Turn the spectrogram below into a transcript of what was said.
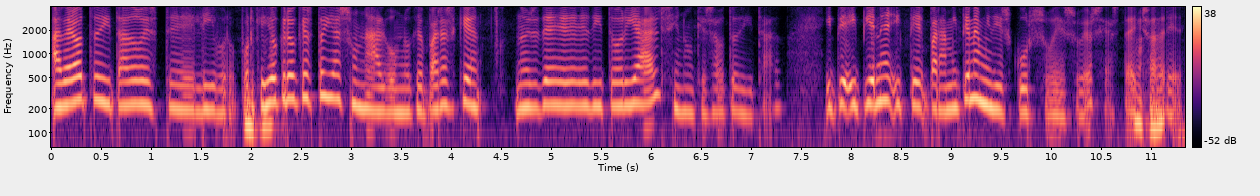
haber autoeditado este libro, porque yo creo que esto ya es un álbum, lo que pasa es que no es de editorial, sino que es autoeditado. Y, tiene, y para mí tiene mi discurso eso, ¿eh? o sea, está hecho adrede.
